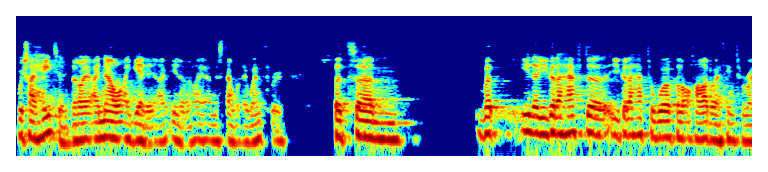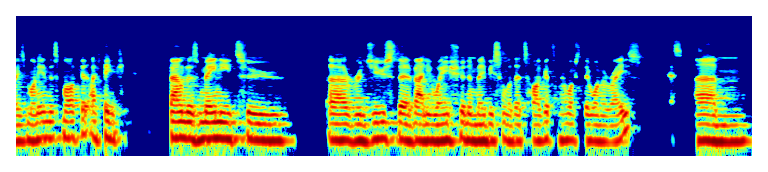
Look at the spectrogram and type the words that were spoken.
which I hated. But I, I now I get it. I, you know, I understand what they went through. But um, but you know, you're gonna have to you're gonna have to work a lot harder, I think, to raise money in this market. I think founders may need to uh, reduce their valuation and maybe some of their targets and how much they want to raise. Yes. Um,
